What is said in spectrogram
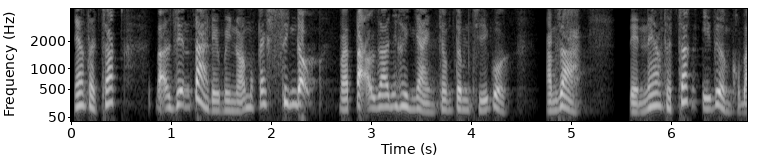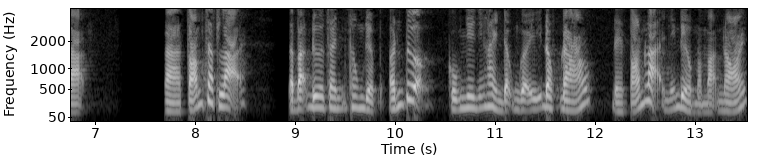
Em thật chắc, bạn diễn tả điều mình nói một cách sinh động và tạo ra những hình ảnh trong tâm trí của khán giả để neo thật chắc ý tưởng của bạn. Và tóm chặt lại là bạn đưa ra những thông điệp ấn tượng cũng như những hành động gợi ý độc đáo để tóm lại những điều mà bạn nói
